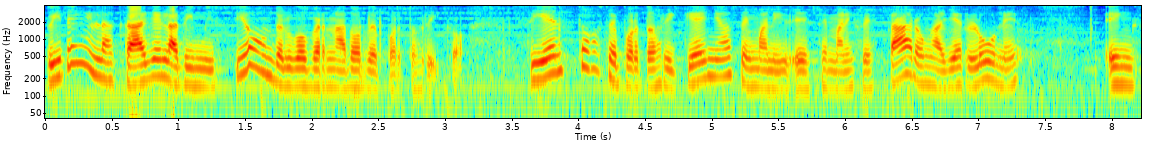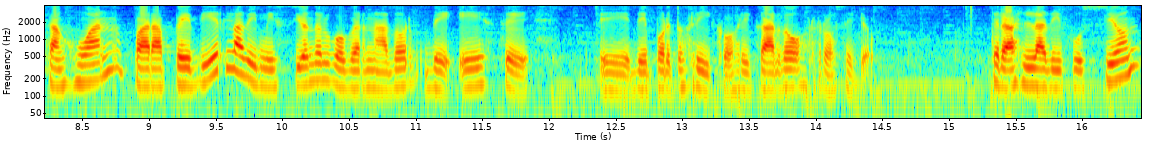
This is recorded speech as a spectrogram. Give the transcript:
piden en la calle la dimisión del gobernador de Puerto Rico. Cientos de puertorriqueños eh, se manifestaron ayer lunes en San Juan para pedir la dimisión del gobernador de ese eh, de Puerto Rico, Ricardo Rosselló tras la difusión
